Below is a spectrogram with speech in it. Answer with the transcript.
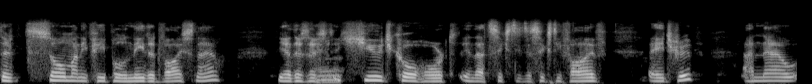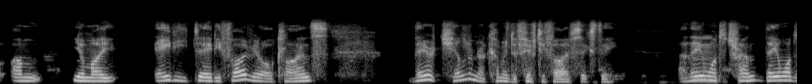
There's so many people need advice now yeah, there's a, a, huge cohort in that 60 to 65 age group, and now um, you know, my 80 to 85 year old clients, their children are coming to 55, 60, and they mm. want to tran- they want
